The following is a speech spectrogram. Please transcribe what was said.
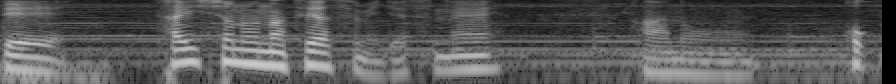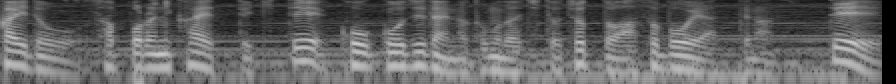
て最初の夏休みですね。あの北海道札幌に帰ってきて高校時代の友達とちょっと遊ぼうやってなって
